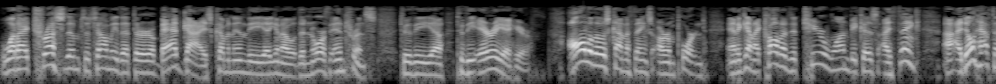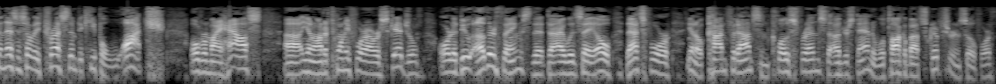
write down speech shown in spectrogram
Would I trust them to tell me that there are bad guys coming in the, uh, you know, the north entrance to the, uh, to the area here? All of those kind of things are important. And again, I call it a tier one because I think uh, I don't have to necessarily trust them to keep a watch over my house, uh, you know, on a 24 hour schedule or to do other things that I would say, oh, that's for, you know, confidants and close friends to understand. And we'll talk about scripture and so forth.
